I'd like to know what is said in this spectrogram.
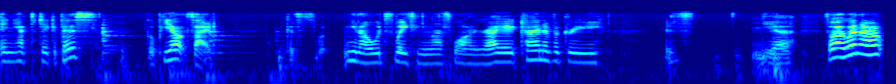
and you have to take a piss, go pee outside, because you know it's wasting less water. I kind of agree. It's yeah. So I went out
